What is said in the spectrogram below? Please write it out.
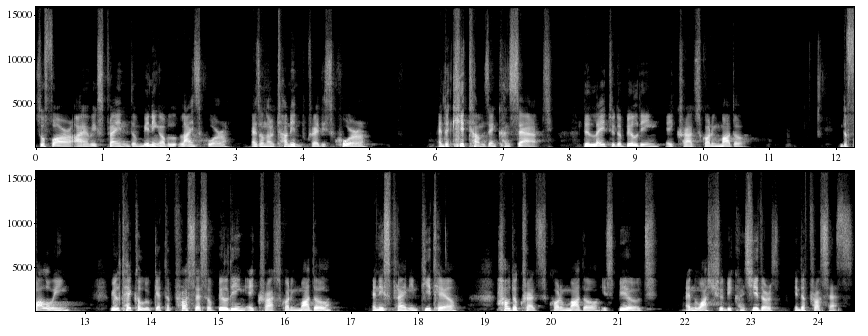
So far, I have explained the meaning of line score as an alternative credit score and the key terms and concepts relate to the building a credit scoring model. In the following, we'll take a look at the process of building a credit scoring model and explain in detail how the credit scoring model is built and what should be considered in the process.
